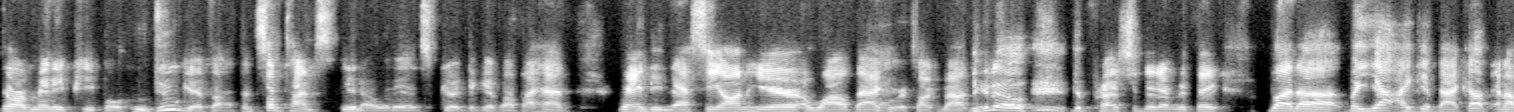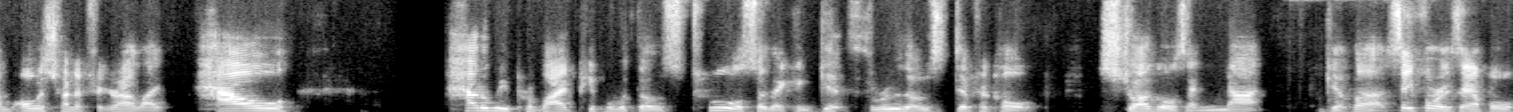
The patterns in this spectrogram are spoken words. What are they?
there are many people who do give up. And sometimes, you know, it is good to give up. I had Randy Nesse on here a while back. Yeah. We were talking about, you know, depression and everything. But uh, but yeah, I get back up and I'm always trying to figure out like how how do we provide people with those tools so they can get through those difficult struggles and not give up? Say, for example,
